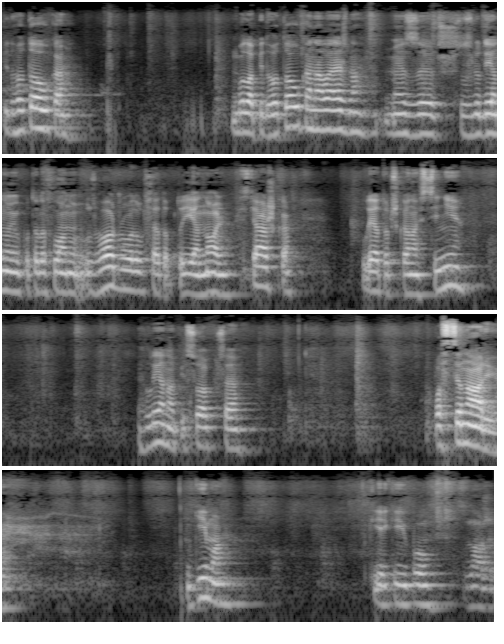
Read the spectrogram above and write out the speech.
підготовка була підготовка належна. Ми з, з людиною по телефону узгоджували все, тобто є ноль стяжка, плиточка на стіні, глина, пісок, все по сценарію. Діма, такий, який був, ножик.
